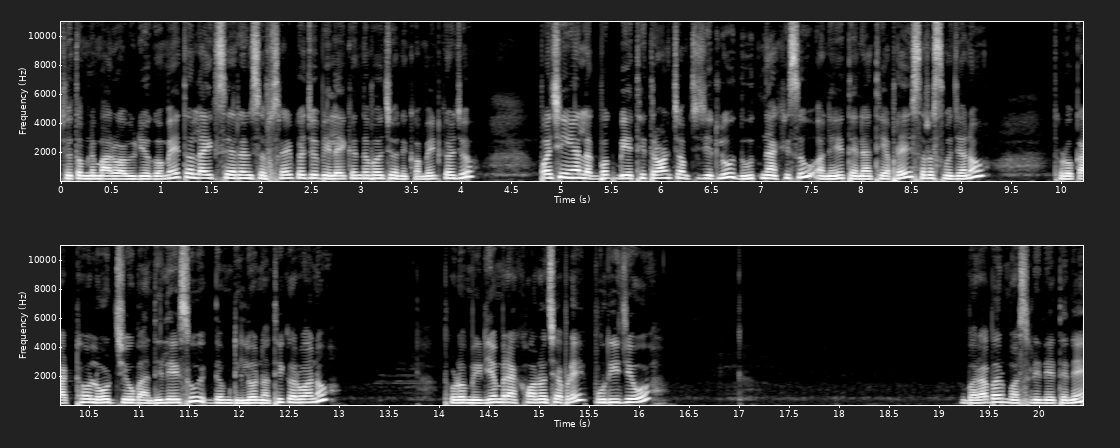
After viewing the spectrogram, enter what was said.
જો તમને મારો આ વીડિયો ગમે તો લાઇક શેર અને સબસ્ક્રાઈબ કરજો. બે લાઇકન દબાવજો અને કમેન્ટ કરજો. પછી અહીંયા લગભગ બેથી ત્રણ ચમચી જેટલું દૂધ નાખીશું અને તેનાથી આપણે સરસ મજાનો થોડો કાઠો લોટ જેવો બાંધી લઈશું. એકદમ ઢીલો નથી કરવાનો. થોડો મીડિયમ રાખવાનો છે આપણે. પૂરી જેવો. બરાબર મસળીને તેને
